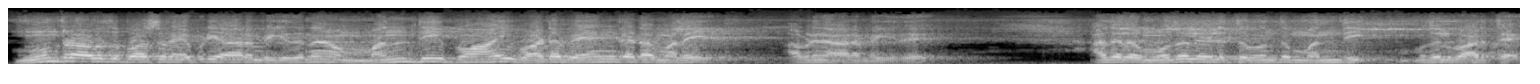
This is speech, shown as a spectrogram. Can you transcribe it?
மூன்றாவது பாசுரம் எப்படி ஆரம்பிக்குதுன்னா மந்திபாய் வட வேங்கடமலை அப்படின்னு ஆரம்பிக்குது. அதில் முதல் எழுத்து வந்து மந்தி முதல் வார்த்தை.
